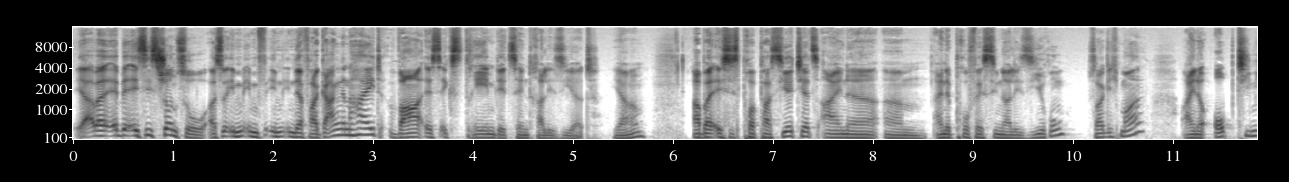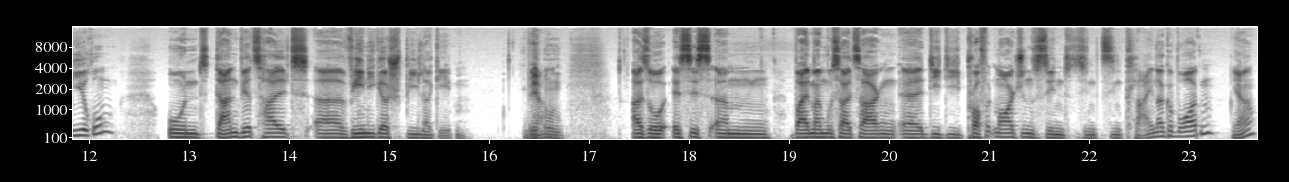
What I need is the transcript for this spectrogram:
ja, aber es ist schon so. Also im, im, in der Vergangenheit war es extrem dezentralisiert, ja. Aber es ist passiert jetzt eine, ähm, eine Professionalisierung, sage ich mal, eine Optimierung und dann wird es halt äh, weniger Spieler geben. Ja. Und also es ist, ähm, weil man muss halt sagen, äh, die, die Profit Margins sind, sind, sind kleiner geworden, ja.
